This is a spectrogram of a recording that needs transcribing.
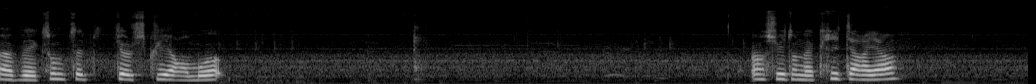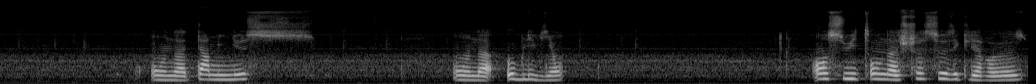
Avec son sa petite en bois. Ensuite, on a Criteria. On a Terminus. On a Oblivion. Ensuite, on a Chasseuse éclaireuse.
